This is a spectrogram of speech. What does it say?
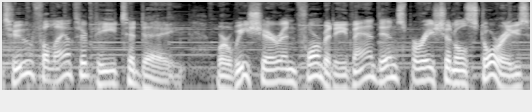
to Philanthropy Today, where we share informative and inspirational stories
